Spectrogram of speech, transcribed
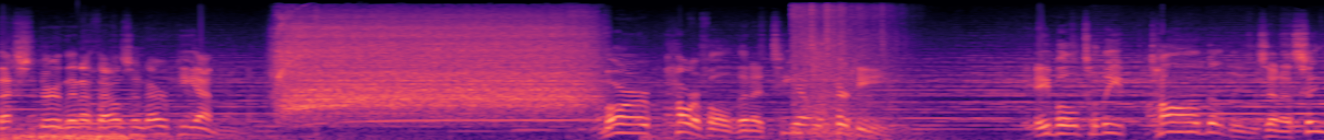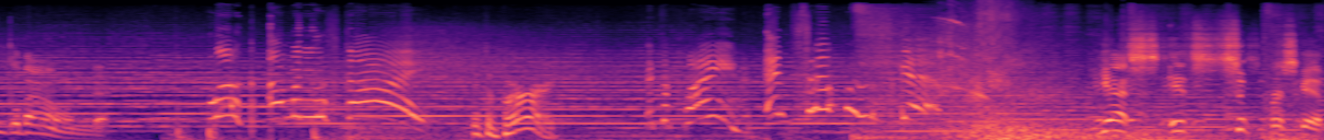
faster than a thousand RPM, more powerful than a TL 30, able to leap tall buildings in a single bound. Look, up in the sky! It's a bird. It's a plane! It's Super Skip! Yes, it's Super Skip,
